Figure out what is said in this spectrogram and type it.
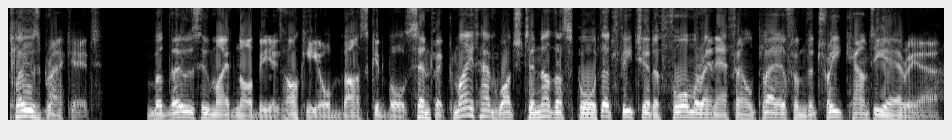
Close bracket. But those who might not be as hockey or basketball centric might have watched another sport that featured a former NFL player from the Tri-County area.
